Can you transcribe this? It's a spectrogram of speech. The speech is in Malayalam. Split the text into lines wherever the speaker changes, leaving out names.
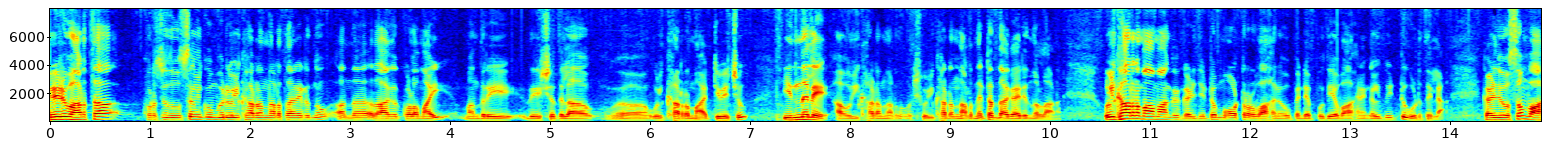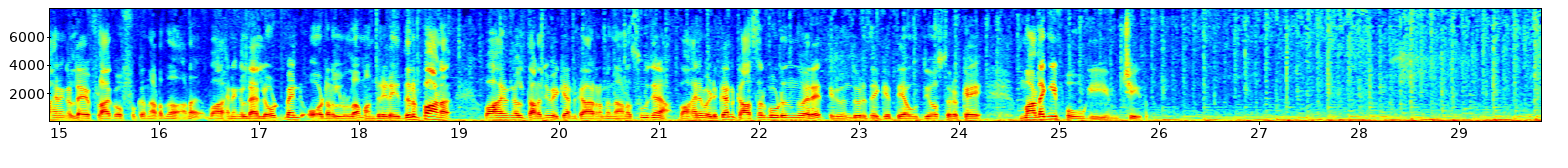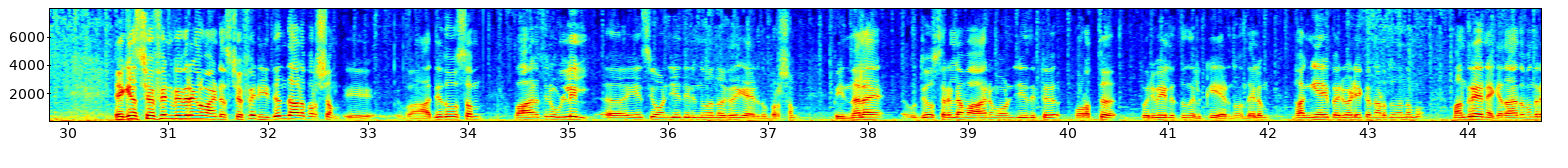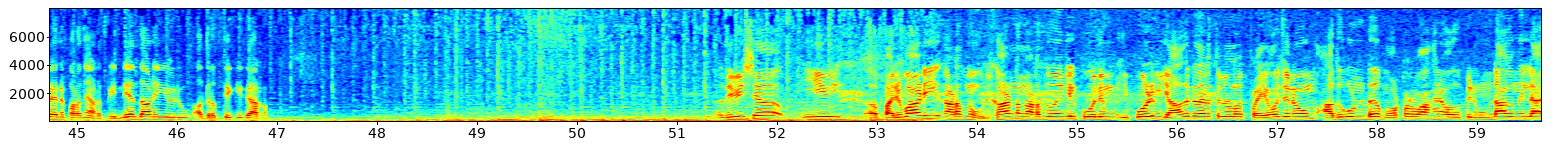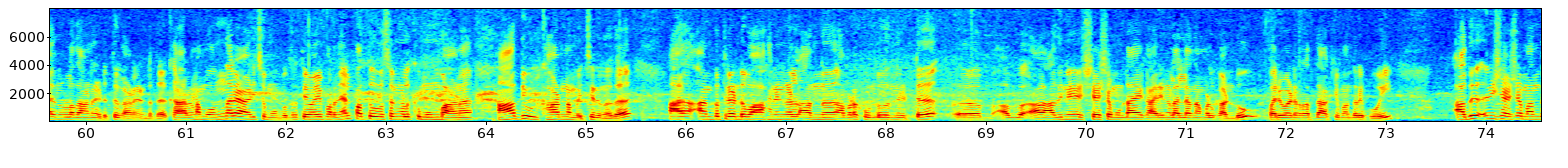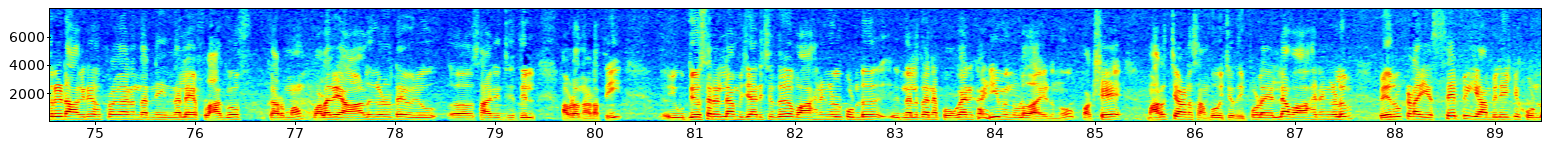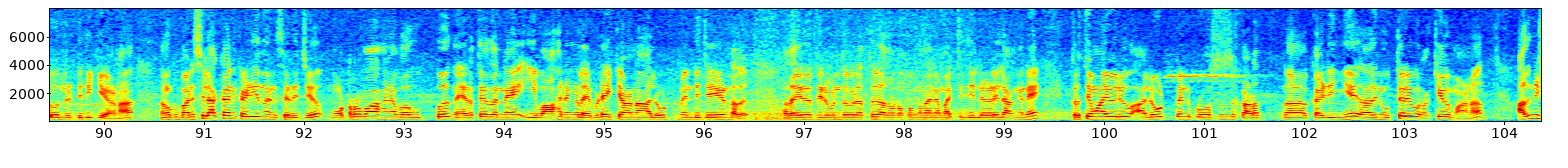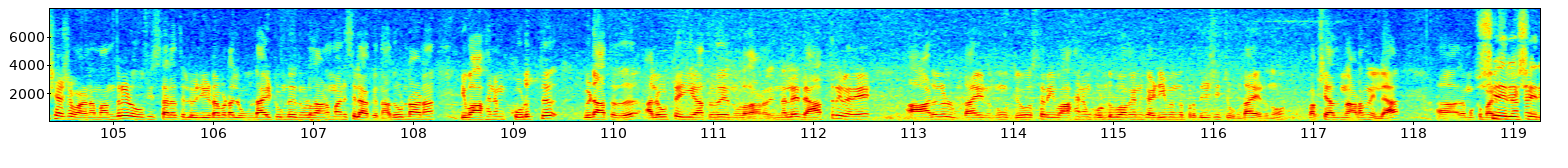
ഇനിയൊരു വാർത്ത കുറച്ച് ദിവസങ്ങൾക്ക് മുമ്പ് ഒരു ഉദ്ഘാടനം നടത്താനിരുന്നു. അന്ന് അതാകെ കുളമായി മന്ത്രി ദേഷ്യത്തിൽ ആ, ഉദ്ഘാടനം മാറ്റിവെച്ചു. ഇന്നലെ ആ ഉദ്ഘാടനം നടന്നു. പക്ഷേ ഉദ്ഘാടനം നടന്നിട്ട് എന്താ കാര്യം എന്നുള്ളതാണ്. ഉദ്ഘാടന മാമാങ്കം കഴിഞ്ഞിട്ട് മോട്ടോർ വാഹന വകുപ്പിന്റെ പുതിയ വാഹനങ്ങൾ വിട്ടുകൊടുത്തില്ല. കഴിഞ്ഞ ദിവസം വാഹനങ്ങളുടെ ഫ്ലാഗ് ഓഫ് ഒക്കെ നടന്നതാണ്. വാഹനങ്ങളുടെ അലോട്ട്മെന്റ് ഓർഡറിലുള്ള മന്ത്രിയുടെ എതിർപ്പാണ് വാഹനങ്ങൾ തടഞ്ഞു വയ്ക്കാൻ കാരണമെന്നാണ് സൂചന. വാഹനം എടുക്കാൻ കാസർഗോഡ് നിന്ന് വരെ തിരുവനന്തപുരത്തേക്ക് എത്തിയ ഉദ്യോഗസ്ഥരൊക്കെ മടങ്ങിപ്പോവുകയും ചെയ്തു. സ്റ്റെഫിൻ വിവരങ്ങളുമായിട്ട്. സ്റ്റെഫിൻ ഇതെന്താണ് പ്രശ്നം? ഈ ആദ്യ ദിവസം വാഹനത്തിനുള്ളിൽ എ സി ഓൺ ചെയ്തിരുന്നു എന്നൊക്കെയായിരുന്നു പ്രശ്നം. ഇന്നലെ ഉദ്യോഗസ്ഥരെല്ലാം വാഹനം ഓൺ ചെയ്തിട്ട് പുറത്ത് പൊരുവയിലെത്ത് നിൽക്കുകയായിരുന്നു. എന്തായാലും ഭംഗിയായി പരിപാടിയൊക്കെ നടന്നു എന്ന് മന്ത്രി തന്നെ ഗതാഗത മന്ത്രി തന്നെ പറഞ്ഞാണ്. പിന്നെ എന്താണ് ഈ ഒരു അതിർത്തിക്ക് കാരണം?
ദിവിഷ് ഈ പരിപാടി നടന്നു ഉദ്ഘാടനം നടന്നുവെങ്കിൽ പോലും ഇപ്പോഴും യാതൊരു തരത്തിലുള്ള പ്രയോജനവും അതുകൊണ്ട് മോട്ടോർ വാഹന വകുപ്പിന് ഉണ്ടാകുന്നില്ല എന്നുള്ളതാണ് എടുത്തു കാണേണ്ടത്. കാരണം ഒന്നര ആഴ്ച മുമ്പ് കൃത്യമായി പറഞ്ഞാൽ പത്ത് ദിവസങ്ങൾക്ക് മുമ്പാണ് ആദ്യ ഉദ്ഘാടനം വെച്ചിരുന്നത്. അമ്പത്തിരണ്ട് വാഹനങ്ങൾ അന്ന് അവിടെ കൊണ്ടുവന്നിട്ട് അതിനുശേഷം അതിന് ശേഷം ഉണ്ടായ കാര്യങ്ങളെല്ലാം നമ്മൾ കണ്ടു. പരിപാടി റദ്ദാക്കി മന്ത്രി പോയി. അതിനുശേഷം മന്ത്രിയുടെ ആഗ്രഹപ്രകാരം തന്നെ ഇന്നലെ ഫ്ലാഗ് ഓഫ് കർമ്മം വളരെ ആളുകളുടെ ഒരു സാന്നിധ്യത്തിൽ അവിടെ നടത്തി. ഉദ്യോഗസ്ഥരെല്ലാം വിചാരിച്ചത് വാഹനങ്ങൾ കൊണ്ട് ഇന്നലെ തന്നെ പോകാൻ കഴിയുമെന്നുള്ളതായിരുന്നു. പക്ഷേ മറിച്ചാണ് സംഭവിച്ചത്. ഇപ്പോൾ എല്ലാ വാഹനങ്ങളും പേരൂർക്കട എസ് എ പി ക്യാമ്പിലേക്ക് കൊണ്ടുവന്നിട്ടിരിക്കുകയാണ്. നമുക്ക് മനസ്സിലാക്കാൻ കഴിയുന്നതനുസരിച്ച് മോട്ടോർ വാഹന വകുപ്പ് നേരത്തെ തന്നെ ഈ വാഹനങ്ങൾ എവിടേക്കാണ് അലോട്ട്മെന്റ് ചെയ്യേണ്ടത്? അതായത് തിരുവനന്തപുരത്ത് അതോടൊപ്പം തന്നെ മറ്റ് ജില്ലകളിൽ അങ്ങനെ കൃത്യമായ ഒരു അലോട്ട്മെന്റ് പ്രോസസ്സ് കട കഴിഞ്ഞ് അതിന് ഉത്തരവ് ഇറക്കിയതുമാണ് അതിനുശേഷമാണ് മന്ത്രിയുടെ ഓഫീസ് തലത്തിൽ ഒരു ഇടപെടൽ ഉണ്ടായിട്ടുണ്ട് എന്നുള്ളതാണ് മനസ്സിലാക്കുന്നത്. അതുകൊണ്ടാണ് ഈ വാഹനം കൊടുത്ത് വിടാത്തത് അലോട്ട് ചെയ്യാത്തത് എന്നുള്ളതാണ്. ഇന്നലെ രാത്രി വരെ ആളുകൾ ഉണ്ടായിരുന്നു. ഉദ്യോഗസ്ഥർ ഈ വാഹനം കൊണ്ടുപോകാൻ കഴിയുമെന്ന് പ്രതീക്ഷിച്ചുണ്ടായിരുന്നു പക്ഷെ അത് നടന്നില്ല. നമുക്ക് മനസ്സിലാക്കാൻ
